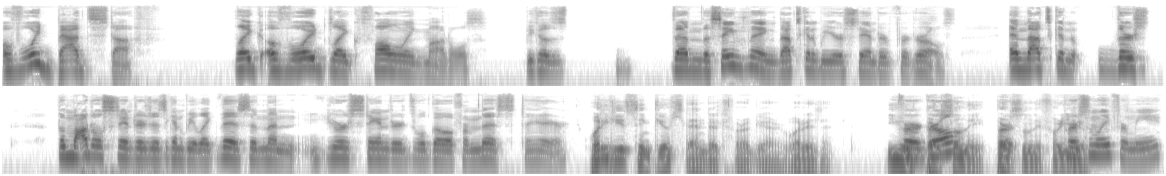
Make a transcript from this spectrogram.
avoid bad stuff. Like, avoid, like, following models. Because then the same thing, that's gonna be your standard for girls. And that's gonna, there's, the model standard is gonna be like this, and then your standards will go from this to here. What do you think your standard for a girl? What is it? You For personally, personally for you. Personally, for me,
